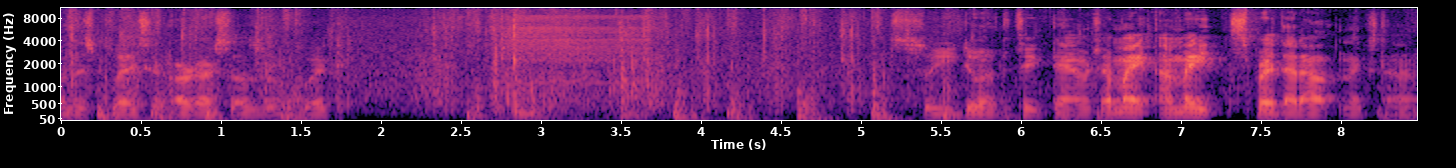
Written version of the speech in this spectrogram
from this place and hurt ourselves real quick. So you do have to take damage. I might I might spread that out next time.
